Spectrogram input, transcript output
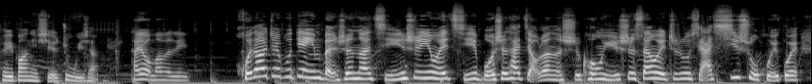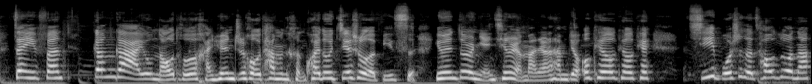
可以帮你协助一下，还有吗？文丽，回到这部电影本身呢，起因是因为奇异博士他搅乱了时空，于是三位蜘蛛侠悉数回归，在一番尴尬又挠头的寒暄之后，他们很快都接受了彼此，因为都是年轻人嘛，然后他们就 OK OK OK。奇异博士的操作呢，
